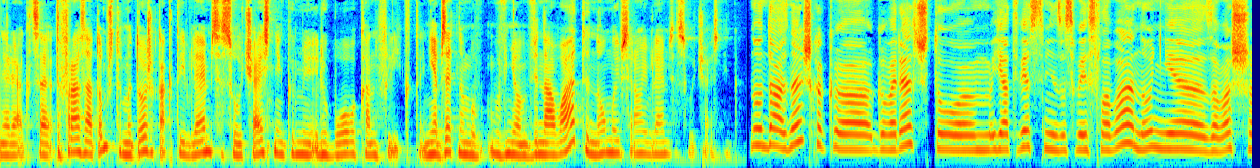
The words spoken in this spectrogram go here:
эмоциональная реакция. Это фраза о том, что мы тоже как-то являемся соучастниками любого конфликта. Не обязательно мы в нем виноваты, но мы все равно являемся соучастниками. Ну да, знаешь, как э, говорят, что я ответственен за свои слова, но не за вашу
